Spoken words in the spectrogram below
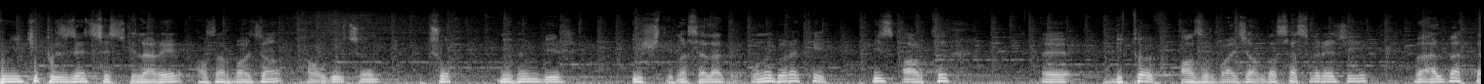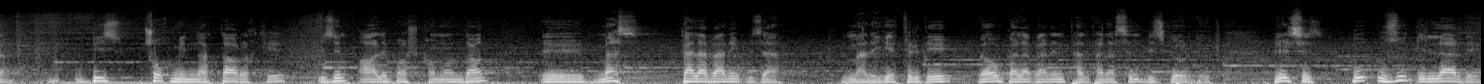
Bu iki prezident seçkiləri Azərbaycan xalqı üçün çox mühüm bir işdir, məsələdir. Ona görə ki, biz artıq e, bütöv Azərbaycanda səs verəcəyik və əlbəttə biz çox minnətdarıq ki, bizim Ali Baş Komandan e, məhz qələbəni bizə deməli yetirdi və o qələbənin təntənəsini biz gördük. Bilirsiniz, bu uzun illərdir.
